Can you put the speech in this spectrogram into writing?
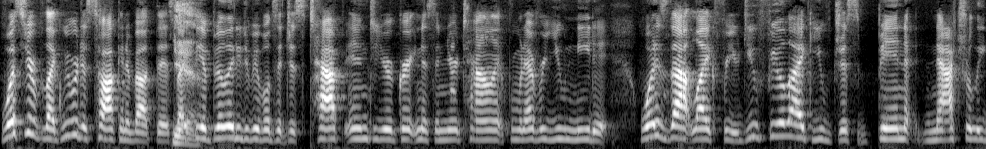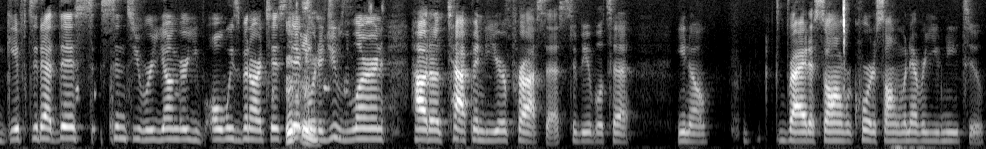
What's your like we were just talking about this, Yeah. like the ability to be able to just tap into your greatness and your talent from whenever you need it. What is that like for you? Do you feel like you've just been naturally gifted at this since you were younger? You've always been artistic or Mm-mm. did you learn how to tap into your process to be able to, you know, write a song, record a song whenever you need to?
